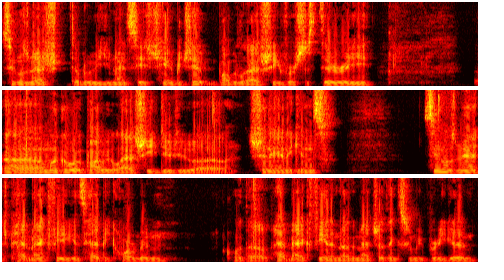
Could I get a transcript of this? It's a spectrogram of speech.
Singles match WWE United States Championship Bobby Lashley versus Theory. Uh, I'm going to go with Bobby Lashley due to uh, shenanigans. Singles match Pat McAfee against Happy Corbin. With uh, Pat McAfee in another match, I think is going to be pretty good.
